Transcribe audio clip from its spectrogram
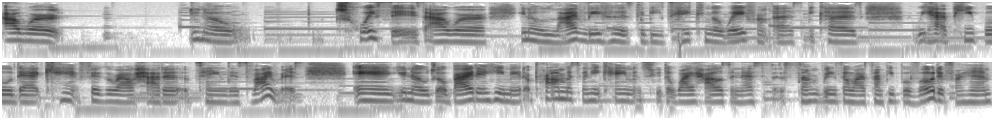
our you know choices, our, you know, livelihoods to be taken away from us because we have people that can't figure out how to obtain this virus. And, you know, Joe Biden, he made a promise when he came into the White House, and that's some reason why some people voted for him,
